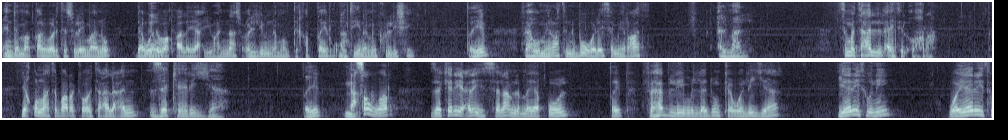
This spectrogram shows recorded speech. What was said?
عندما قال ورث سليمان داود, داود. وقال يا أيها الناس علمنا منطق الطير وأوتينا من كل شيء. طيب فهو ميراث النبوة وليس ميراث المال. ثم تعال للآية الأخرى. يقول الله تبارك وتعالى عن زكريا. طيب؟ نعم. تصور زكريا عليه السلام لما يقول طيب فهب لي من لدنك وليا يرثني ويرث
